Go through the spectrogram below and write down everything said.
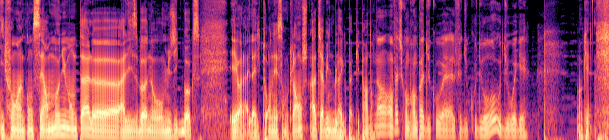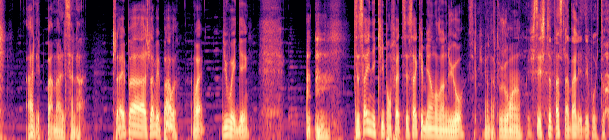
ils font un concert monumental euh, à Lisbonne au Music Box. Et voilà, là, il tournait s'enclenche. Ah, tu avais une blague, papy, pardon. Non, en fait, je comprends pas du coup. Elle fait du kuduro ou du wege? Ok. Ah, elle est pas mal celle-là. Je l'avais pas, je l'avais pas, ouais. ouais. Du wege. C'est ça une équipe en fait, c'est ça qui est bien dans un duo, c'est qu'il y en a toujours un. Je sais, je te passe la balle et débrouille-toi.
